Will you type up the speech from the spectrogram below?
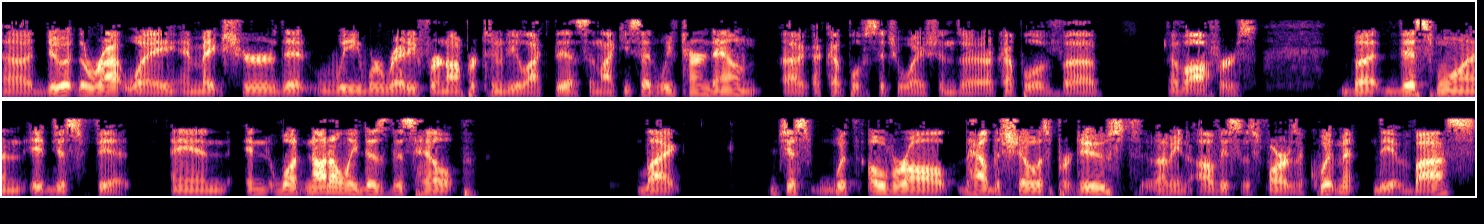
uh, do it the right way, and make sure that we were ready for an opportunity like this. And like you said, we've turned down a, a couple of situations, a, a couple of uh, of offers, but this one it just fit. And and what not only does this help, like just with overall how the show is produced. I mean, obviously, as far as equipment, the advice,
